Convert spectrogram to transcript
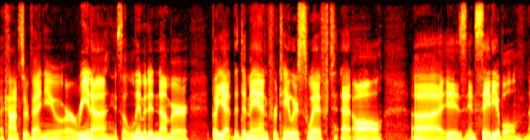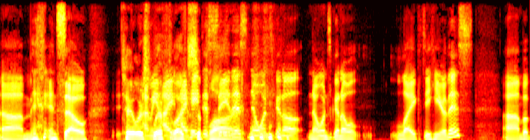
a concert venue or arena. It's a limited number, but yet the demand for Taylor Swift at all uh, is insatiable. Um, and so Taylor Swift I mean, I, I hate supply. to say this. No one's gonna no one's gonna like to hear this. Um, but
